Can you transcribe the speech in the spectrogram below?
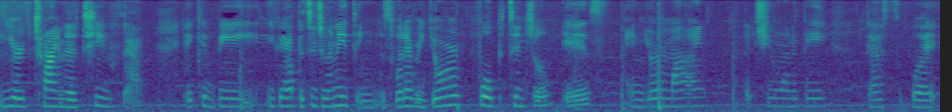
you're trying to achieve that. It could be, you could have potential anything. It's whatever your full potential is in your mind that you want to be. That's what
